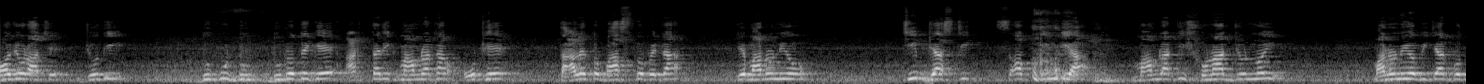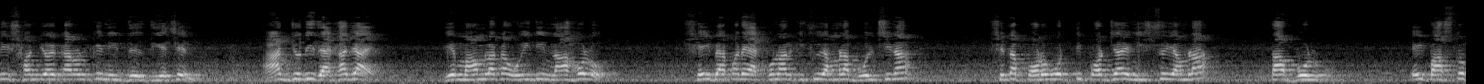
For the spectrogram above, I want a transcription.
নজর আছে। যদি দুপুর দুটো থেকে আট তারিখ মামলাটা ওঠে, তাহলে তো বাস্তব এটা যে মাননীয় চিফ জাস্টিস অফ ইন্ডিয়া মামলাটি শোনার জন্যই মাননীয় বিচারপতি সঞ্জয় কারলকে নির্দেশ দিয়েছেন। আর যদি দেখা যায় যে মামলাটা ওই দিন না হলো, সেই ব্যাপারে এখন আর কিছুই আমরা বলছি না। সেটা পরবর্তী পর্যায়ে নিশ্চয়ই আমরা তা বলব। এই বাস্তব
